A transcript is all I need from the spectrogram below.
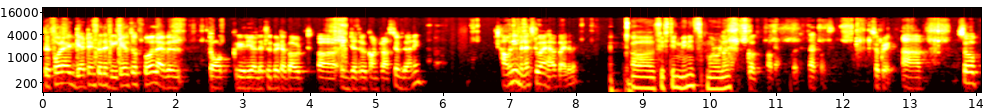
before I get into the details of PIRL, I will talk really a little bit about, uh, in general, contrastive learning. How many minutes do I have, by the way? Uh, 15 minutes, more or less. Cool. Okay, good. That works. So great. Uh, so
